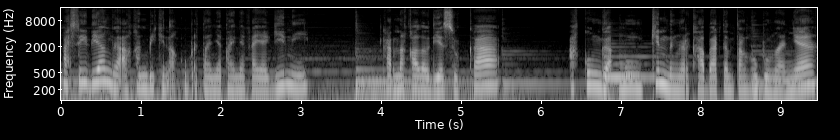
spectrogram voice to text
pasti dia nggak akan bikin aku bertanya-tanya kayak gini. Karena kalau dia suka, aku nggak mungkin dengar kabar tentang hubungannya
